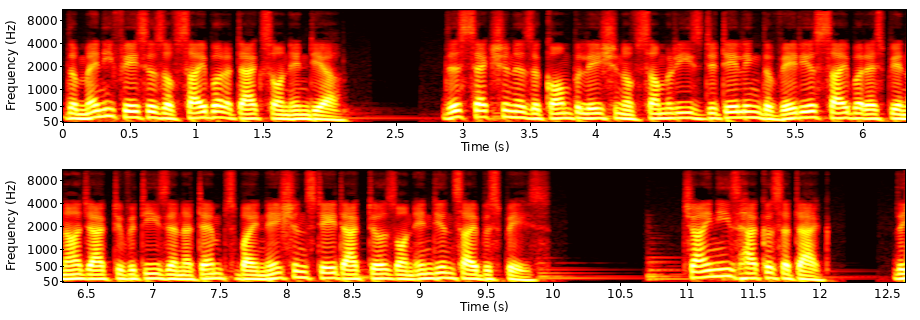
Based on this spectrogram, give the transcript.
The many faces of cyber attacks on India. This section is a compilation of summaries detailing the various cyber espionage activities and attempts by nation state actors on Indian cyberspace. Chinese hackers attack. The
